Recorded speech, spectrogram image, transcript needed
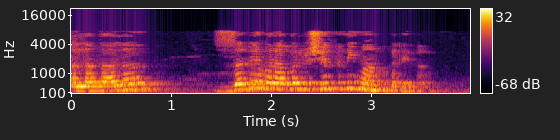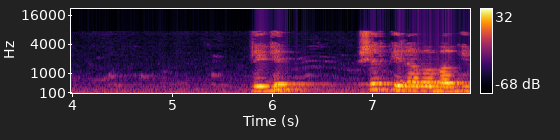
اللہ تعالی ذرے برابر شرک نہیں معاف کرے گا. لیکن شرک کے علاوہ باقی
